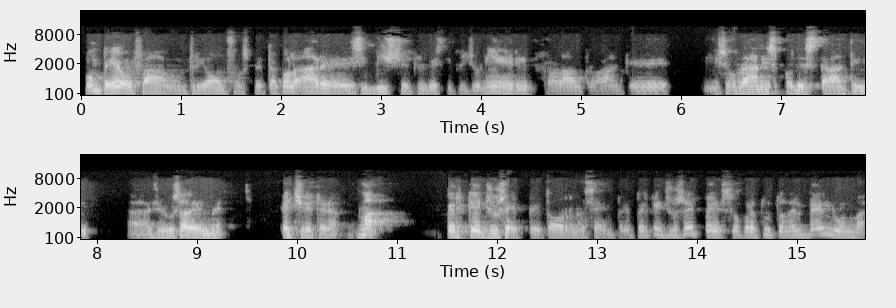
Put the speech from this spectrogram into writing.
Pompeo fa un trionfo spettacolare, esibisce tutti questi prigionieri, fra l'altro anche i sovrani spodestati a Gerusalemme, eccetera. Ma perché Giuseppe torna sempre? Perché Giuseppe, soprattutto nel Bellum,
